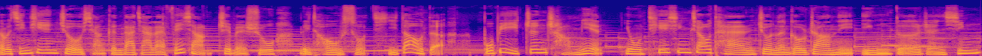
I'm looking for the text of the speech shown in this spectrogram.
那么今天就想跟大家来分享这本书里头所提到的，不必争场面，用贴心交谈就能够让你赢得人心。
